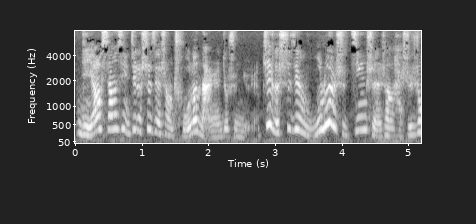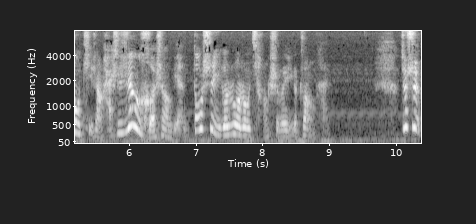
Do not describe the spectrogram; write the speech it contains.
你要相信，这个世界上除了男人就是女人。这个世界无论是精神上，还是肉体上，还是任何上边，都是一个弱肉强食的一个状态。就是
